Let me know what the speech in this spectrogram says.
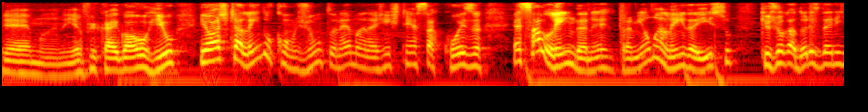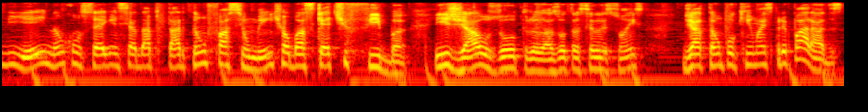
É, mano, ia ficar igual o Rio. E eu acho que além do conjunto, né, mano, a gente tem essa coisa, essa lenda, né? Para mim é uma lenda isso, que os jogadores da NBA não conseguem se adaptar tão facilmente ao basquete FIBA. E já os outros, as outras seleções já estão um pouquinho mais preparadas.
